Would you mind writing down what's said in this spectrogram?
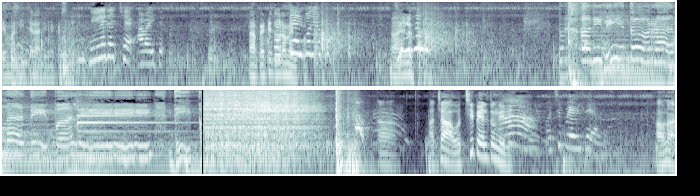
ఏమని రాదు ఈమెకు అసలు. పెట్టి దూరం అని నీతో రాన దీపాలి దీప ఆ, అచ్చా వచ్చి పేలుతుంది ఇది. వచ్చి పేల్చేయాలి అవునా?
